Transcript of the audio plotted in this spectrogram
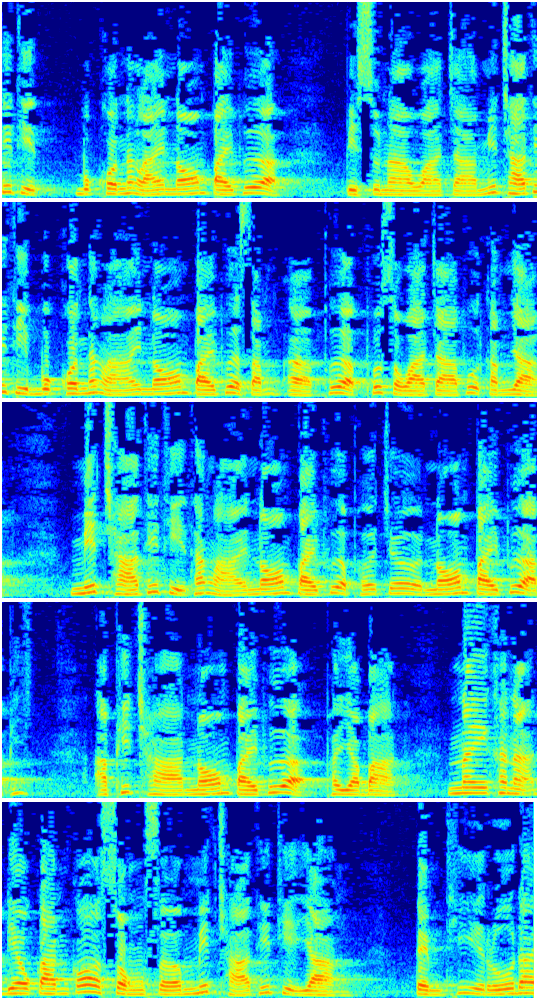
ทิฏฐิ บุคคลทั้งหลายน้อมไปเพื่อปิสุนาวาจา มิจฉาทิฏฐิบุคคลทั้งหลายน้อมไปเพื่อเพื่อพุทธวาจาพูดคำหยาบมิจฉาทิฏฐิทั้งหลายน้อมไปเพื่อเพ้อเจ้อน้อมไปเพื่ออภิอภิชาน้อมไปเพื่อพยาบาท ในขณะเดียวกันก็ส่งเสริมมิจฉาทิฏฐิอย่าง เต็มที่รู้ได้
